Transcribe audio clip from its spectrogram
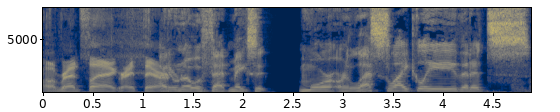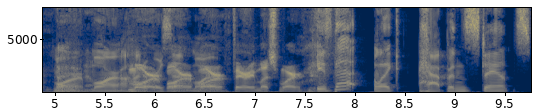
a red flag right there. i don't know if that makes it more or less likely that it's more, more, more, more, more, very much more. Is that like happenstance?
